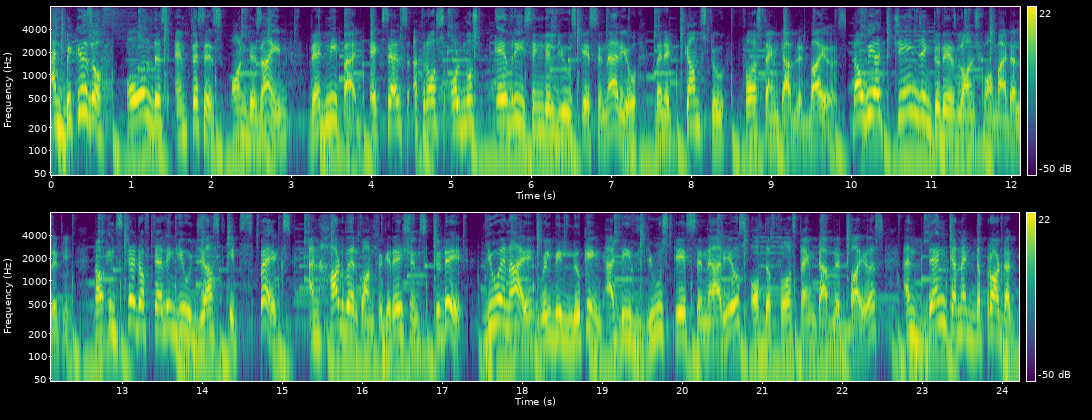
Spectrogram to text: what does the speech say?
And because of all this emphasis on design, Redmi Pad excels across almost every single use case scenario when it comes to first time tablet buyers. Now, we are changing today's launch format a little. Now, instead of telling you just its specs and hardware configurations, today you and I will be looking at these use case scenarios of the first time tablet buyers and then connect the product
